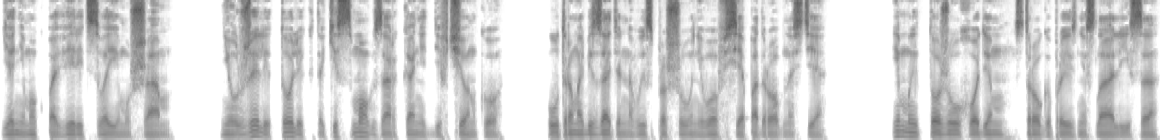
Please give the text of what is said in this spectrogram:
Я не мог поверить своим ушам. Неужели Толик таки смог заарканить девчонку? Утром обязательно выспрошу у него все подробности. «И мы тоже уходим», — строго произнесла Алиса.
